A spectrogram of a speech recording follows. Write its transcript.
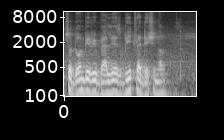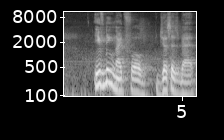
So don't be rebellious, be traditional. Evening, nightfall, just as bad.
